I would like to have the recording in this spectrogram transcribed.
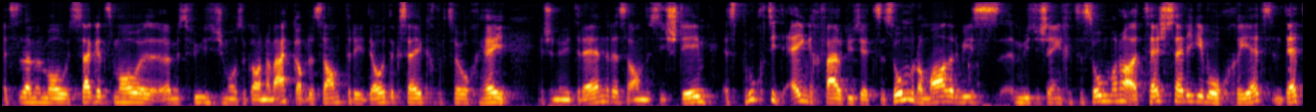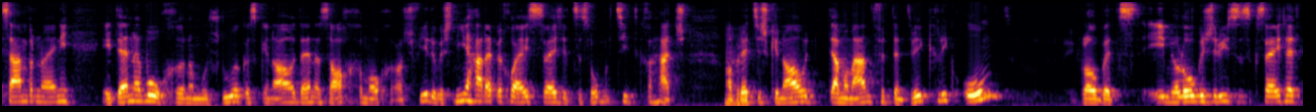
Jetzt lassen wir mal, sagen jetzt mal, äh, wenn wir es physisch mal sogar noch weg, aber das andere hat auch gesagt vor zwei Wochen, hey, es ist ein neuer Trainer, ein anderes System. Es braucht Zeit, eigentlich fehlt uns jetzt der Sommer. Normalerweise müsstest du eigentlich jetzt einen Sommer haben. Jetzt hast du solche Wochen, jetzt im Dezember noch eine. In diesen Wochen dann musst du schauen, dass genau diese Sachen machen kannst. Viel. Du wirst nie herbekommen, eins zu eins, jetzt eine Sommerzeit hättest. Aber jetzt ist genau der Moment für die Entwicklung und ich glaube, jetzt ihm ja logischerweise was er gesagt hat,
